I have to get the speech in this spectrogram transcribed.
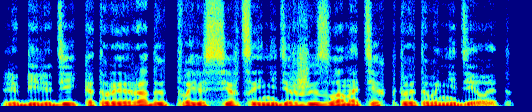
Люби людей, которые радуют твое сердце и не держи зла на тех, кто этого не делает.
